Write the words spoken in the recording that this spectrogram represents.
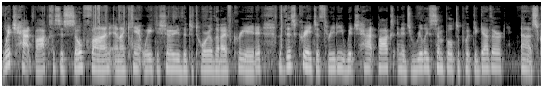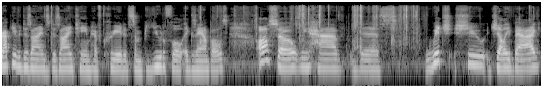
Witch Hat Box. This is so fun, and I can't wait to show you the tutorial that I've created. But this creates a 3D Witch Hat Box, and it's really simple to put together. Uh, Scrap Diva Designs design team have created some beautiful examples. Also, we have this Witch Shoe Jelly Bag.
